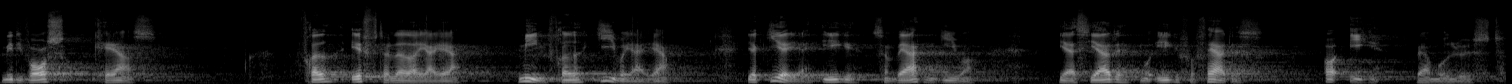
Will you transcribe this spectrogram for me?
midt i vores kaos. Fred efterlader jeg jer. Min fred giver jeg jer. Jeg giver jer ikke, som verden giver. Jeres hjerte må ikke forfærdes og ikke være modløst.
